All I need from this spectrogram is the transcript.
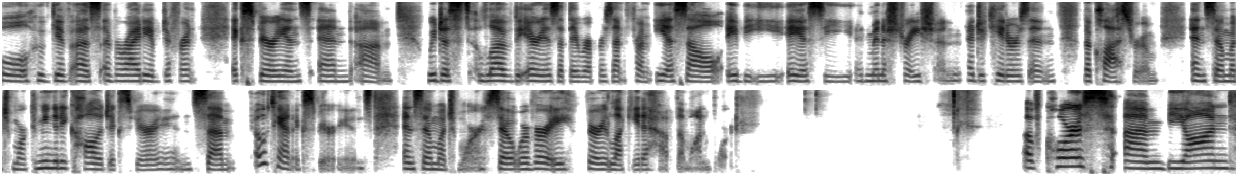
pool who give us a variety of different experience. And um, we just love the areas that they represent from ESL, ABE, ASE, administration, educators in the classroom, and so much more community college experience, um, OTAN experience, and so much more. So we're very, very lucky to have them on board. Of course, um, beyond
